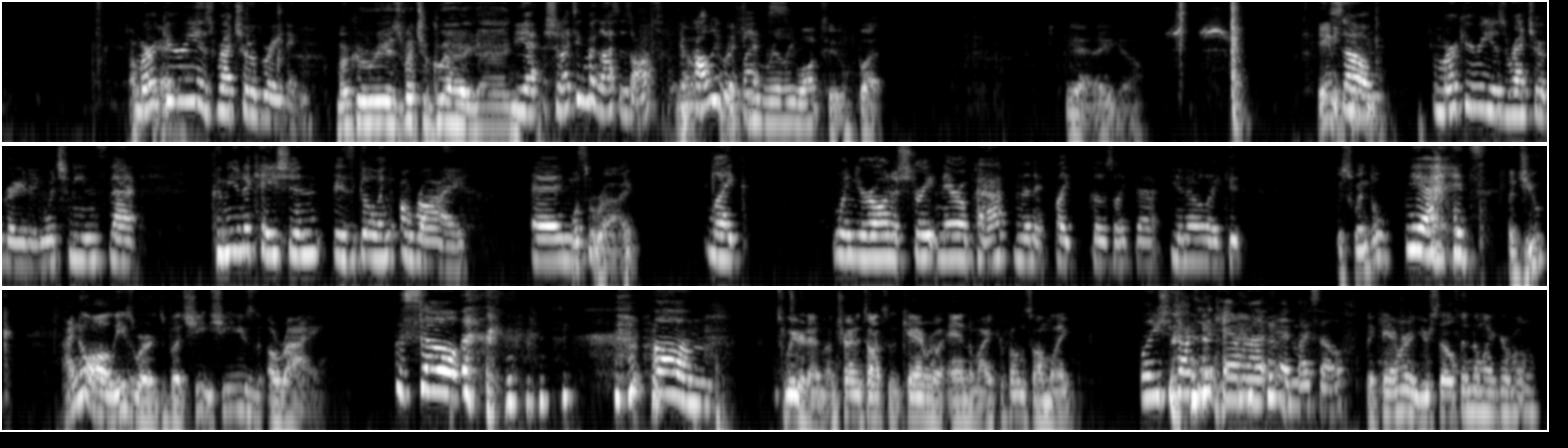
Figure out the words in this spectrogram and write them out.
Okay. Mercury is retrograding. Mercury is retrograding. Yeah, should I take my glasses off? It No, probably If you really want to, but yeah, there you go. Annie, So, Mercury is retrograding, which means that communication is going awry. And what's awry? like when you're on a straight narrow path and then it like goes like that, you know, like it A swindle? yeah, it's A juke? I know all these words, but she she used awry. so um It's weird. I'm, I'm trying to talk to the camera and the microphone, so I'm like, well you should talk to the camera and myself. the camera, yourself, and the microphone.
